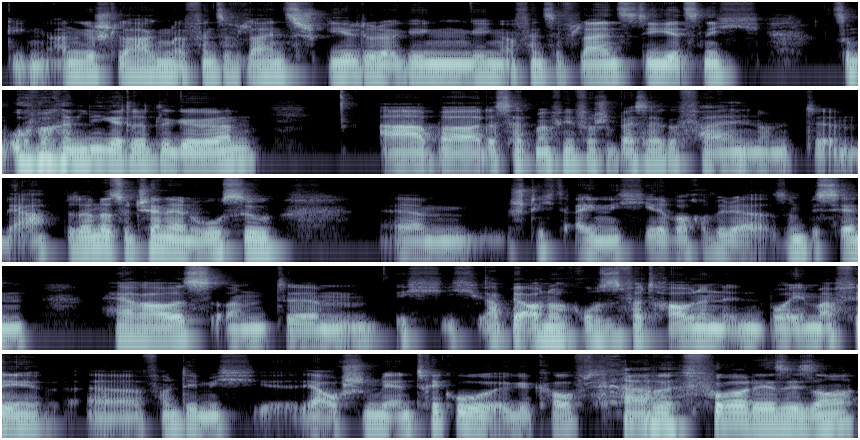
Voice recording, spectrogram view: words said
gegen angeschlagene Offensive Lines spielt oder gegen, gegen Offensive Lines, die jetzt nicht zum oberen Ligadrittel gehören. Aber das hat mir auf jeden Fall schon besser gefallen. Und ähm, ja, besonders zu Chandler Osu ähm, sticht eigentlich jede Woche wieder so ein bisschen heraus. Und ähm, ich, ich habe ja auch noch großes Vertrauen in Boy Maffei, äh, von dem ich ja auch schon mir ein Trikot gekauft habe vor der Saison,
